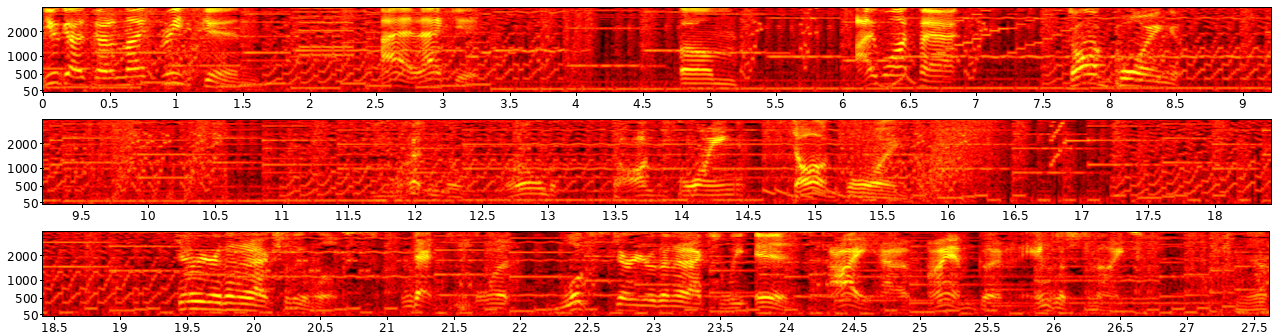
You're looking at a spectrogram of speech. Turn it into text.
you guys got a nice reskin. I like it. Um, I want that. Dog boing! What in the world? Dog boing? Dog boing. Scarier than it actually looks. That what looks scarier than it actually is. I have I am good at English tonight. Yeah.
